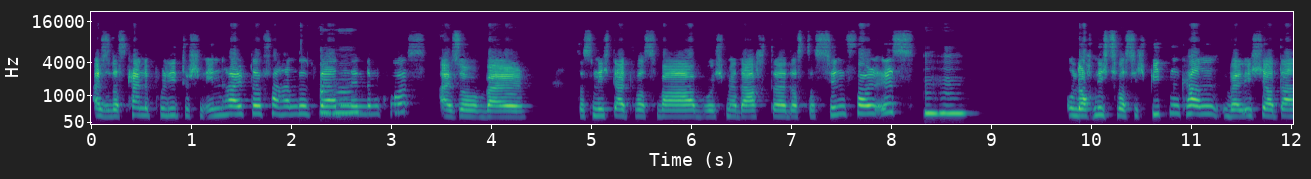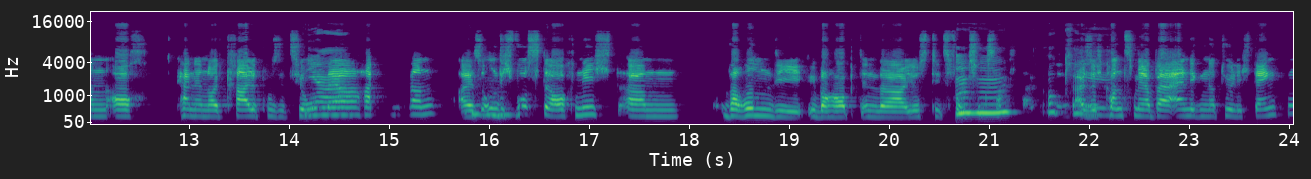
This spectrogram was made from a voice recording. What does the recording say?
also dass keine politischen Inhalte verhandelt werden mhm. in dem Kurs. Also weil das nicht etwas war, wo ich mir dachte, dass das sinnvoll ist. Mhm. Und auch nichts, was ich bieten kann, weil ich ja dann auch keine neutrale Position ja. mehr halten kann. Also, mhm. und ich wusste auch nicht, ähm, warum die überhaupt in der Justizvollzugsanstalt mhm. okay. sind. Also ich konnte es mir bei einigen natürlich denken,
